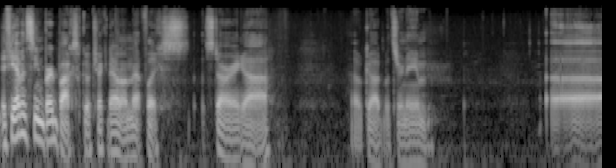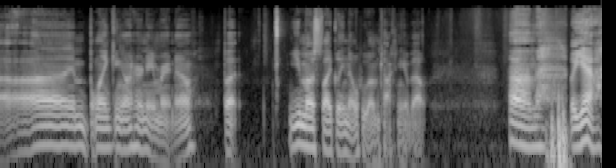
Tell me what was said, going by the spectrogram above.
if you haven't seen Bird Box, go check it out on Netflix, starring uh, oh god, what's her name? Uh, I'm blanking on her name right now, but you most likely know who I'm talking about. Um, but yeah,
